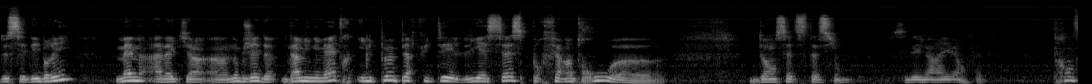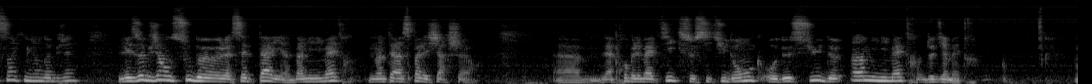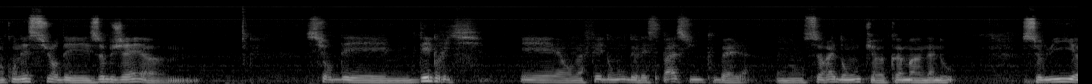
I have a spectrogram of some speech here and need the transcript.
de ces débris, même avec un, objet d'un millimètre, il peut percuter l'ISS pour faire un trou euh, dans cette station. C'est déjà arrivé en fait. 35 millions d'objets. Les objets en dessous de cette taille d'un millimètre n'intéressent pas les chercheurs. Euh, la problématique se situe donc au-dessus de 1 mm de diamètre. Donc on est sur des objets, euh, sur des débris. Et on a fait donc de l'espace une poubelle. On serait donc euh, comme un anneau, celui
